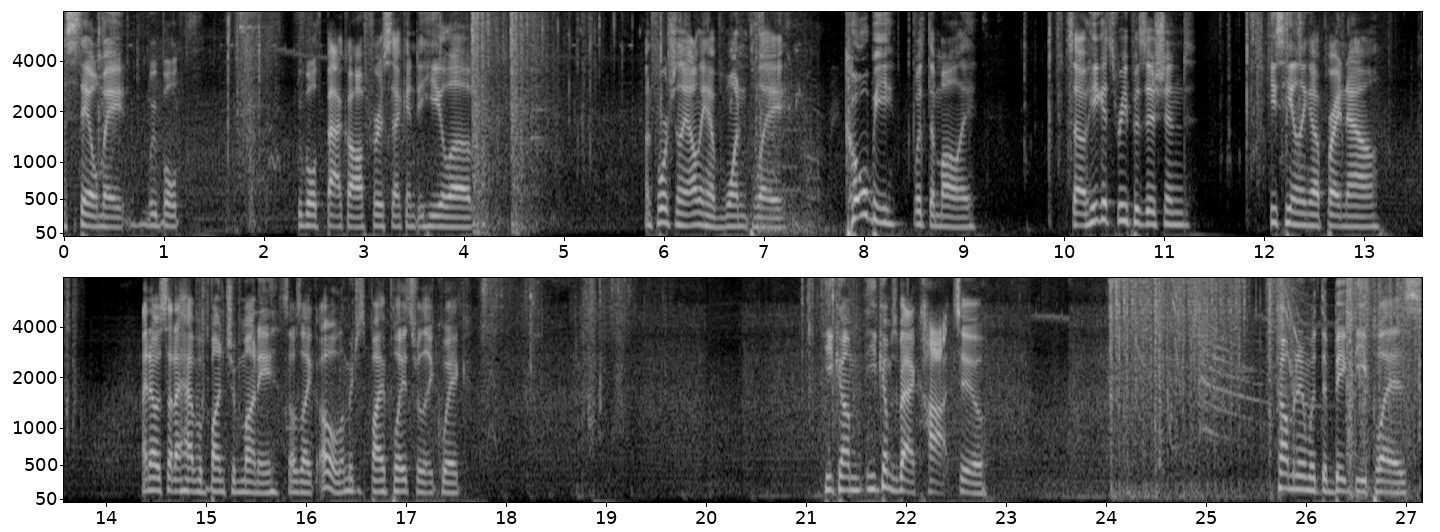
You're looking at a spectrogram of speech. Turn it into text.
a stalemate. We both we both back off for a second to heal up. Unfortunately, I only have one play. Kobe with the molly. So he gets repositioned. He's healing up right now. I noticed that I have a bunch of money, so I was like, oh, let me just buy plates really quick. He come he comes back hot too. Coming in with the big D plays.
